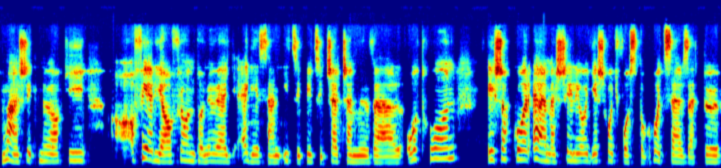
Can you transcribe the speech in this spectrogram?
másik nő, aki a férje a fronton, ő egy egészen icipici csecsemővel otthon, és akkor elmeséli, hogy és hogy fosztog, hogy szerzett ő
